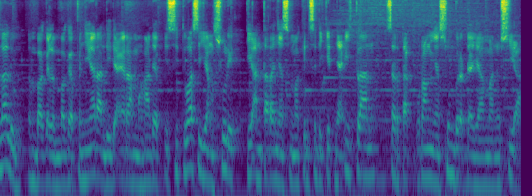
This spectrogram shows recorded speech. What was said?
lalu, lembaga-lembaga penyiaran di daerah menghadapi situasi yang sulit, di antaranya semakin sedikitnya iklan serta kurangnya sumber daya manusia.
